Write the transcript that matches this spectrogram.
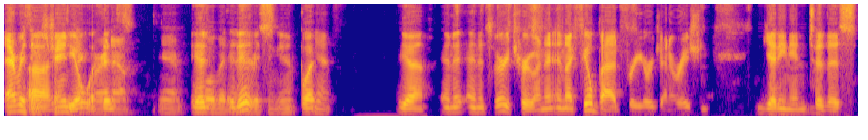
everything's uh, changing deal with. Right now. Yeah, it, it is. Yeah. But yeah. yeah, and it, and it's very true, and and I feel bad for your generation getting into this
